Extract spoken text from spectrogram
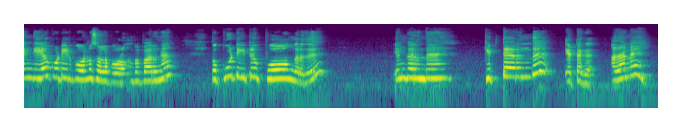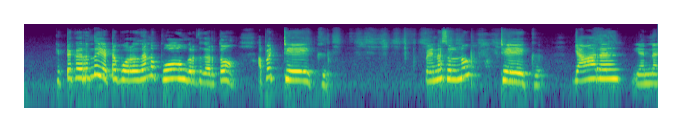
எங்கேயோ கூட்டிகிட்டு போன்னு சொல்ல போகிறோம் இப்போ பாருங்கள் இப்போ கூட்டிகிட்டு போங்கிறது எங்கேருந்து கிட்ட இருந்து எட்டக. அதானே? கிட்டக்க இருந்து எட்ட போகிறது தானே போங்கிறதுக்கு அர்த்தம். அப்போ டேக்கு இப்போ என்ன சொல்லணும்? டேக்கு யாரை? என்ன?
